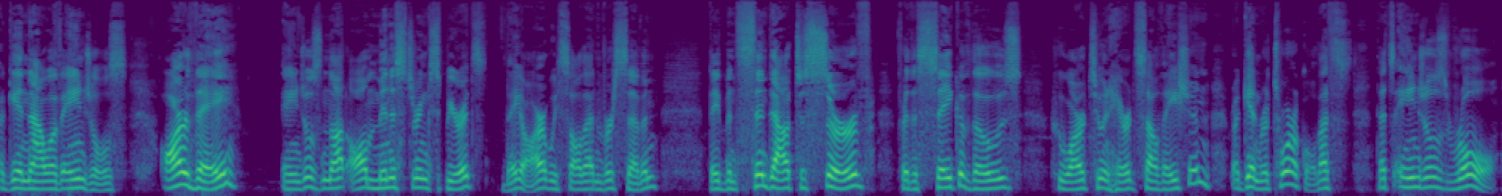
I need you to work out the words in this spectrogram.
again now of angels are they angels, not all ministering spirits. They are. We saw that in verse 7. They've been sent out to serve for the sake of those who are to inherit salvation. Again, rhetorical. That's, that's angels' role.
